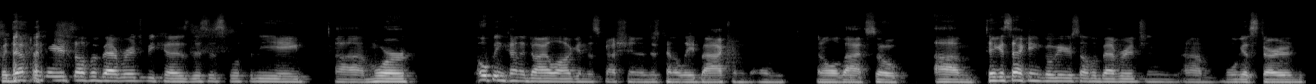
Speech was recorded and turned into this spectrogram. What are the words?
but definitely get yourself a beverage because this is supposed to be a uh, more open kind of dialogue and discussion and just kind of laid back and, and, and all of that. So, um, take a second, go get yourself a beverage, and um, we'll get started.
